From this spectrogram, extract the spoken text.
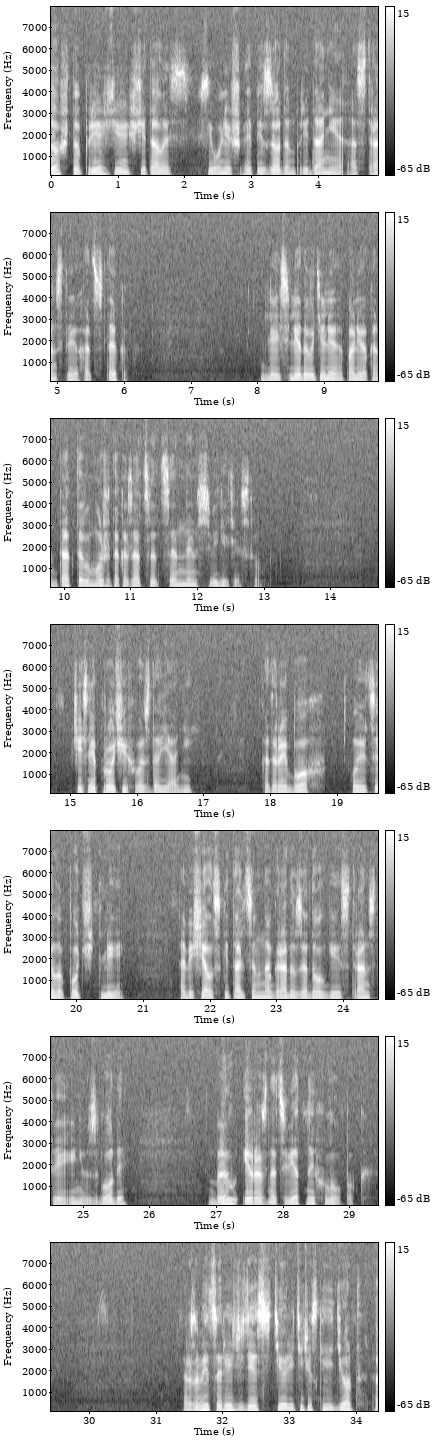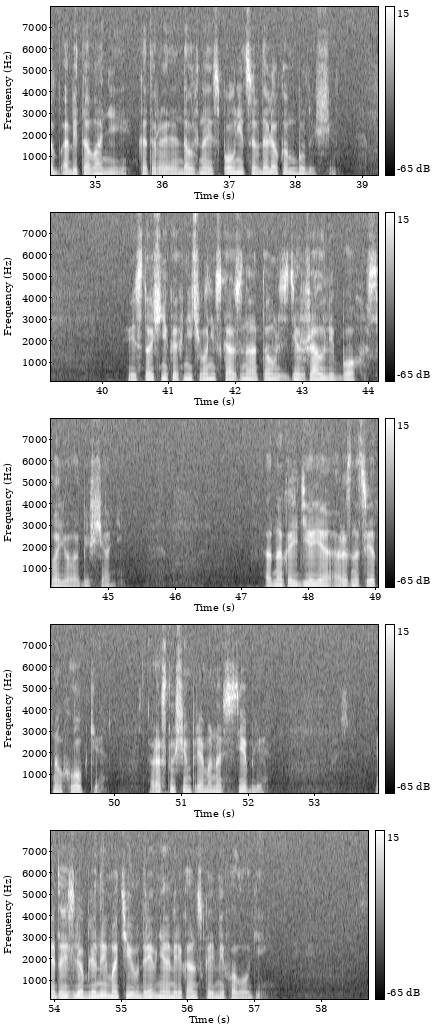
То, что прежде считалось всего лишь эпизодом предания о странствиях ацтеков, для исследователя палеоконтактов может оказаться ценным свидетельством. В числе прочих воздаяний, которые Бог Уицелопочтли обещал скитальцам награду за долгие странствия и невзгоды, был и разноцветный хлопок. Разумеется, речь здесь теоретически идет об обетовании, которое должно исполниться в далеком будущем. В источниках ничего не сказано о том, сдержал ли Бог свое обещание. Однако идея о разноцветном хлопке, растущем прямо на стебле, это излюбленный мотив древнеамериканской мифологии.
